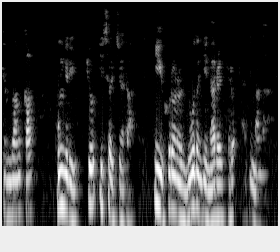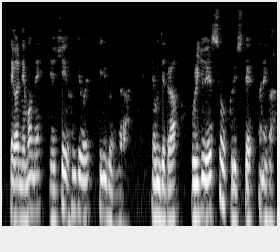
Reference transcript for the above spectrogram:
평강과 국률이 쭉 있을지어다 이 후로는 누구든지 나를 괴롭게 하지 말라. 내가 내 몸에 예수의 흔적을 지니고 있노라. 영제들아 우리 주 예수 그리스도의 은혜가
